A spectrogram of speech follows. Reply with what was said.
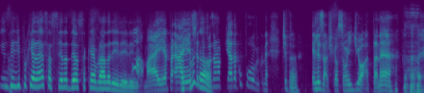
entendi porque nessa cena deu essa quebrada ali dele. Ah, mas aí, é pra- aí foi você tá fazendo uma piada com o público, né? Tipo, É. eles acham que eu sou um idiota, né?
